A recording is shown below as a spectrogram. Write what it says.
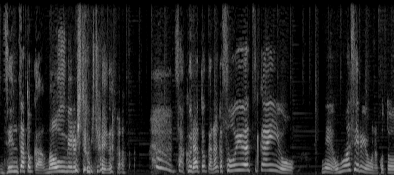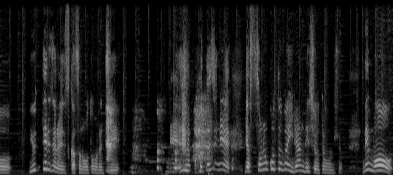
前座とか間を埋める人みたいな、桜とか、なんかそういう扱いをね、思わせるようなことを言ってるじゃないですか、そのお友達。で、私ね、いや、その言葉いらんでしょうと思うんですよ。でも、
